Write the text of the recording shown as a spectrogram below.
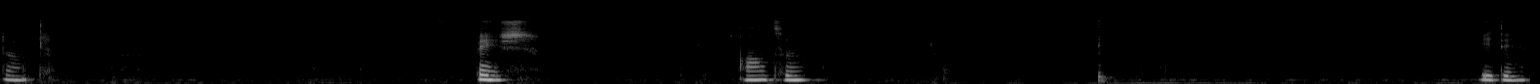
4 5 6 7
